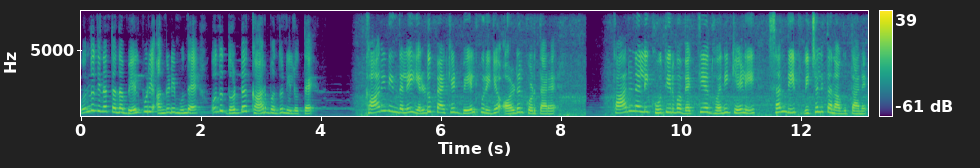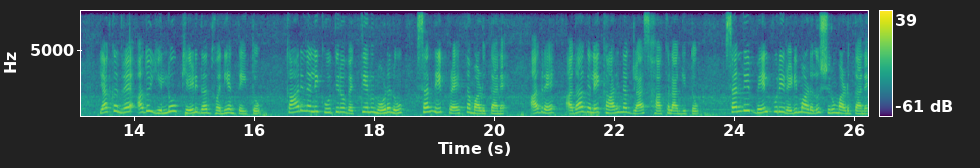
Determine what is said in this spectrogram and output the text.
ಒಂದು ದಿನ ತನ್ನ ಬೇಲ್ಪುರಿ ಅಂಗಡಿ ಮುಂದೆ ಒಂದು ದೊಡ್ಡ ಕಾರ್ ಬಂದು ನಿಲ್ಲುತ್ತೆ. ಕಾರಿನಿಂದಲೇ ಎರಡು ಪ್ಯಾಕೆಟ್ ಬೇಲ್ಪುರಿಗೆ ಆರ್ಡರ್ ಕೊಡ್ತಾರೆ. ಕಾರಿನಲ್ಲಿ ಕೂತಿರುವ ವ್ಯಕ್ತಿಯ ಧ್ವನಿ ಕೇಳಿ ಸಂದೀಪ್ ವಿಚಲಿತನಾಗುತ್ತಾನೆ. ಯಾಕಂದ್ರೆ ಅದು ಎಲ್ಲೋ ಕೇಳಿದ ಧ್ವನಿಯಂತೆ ಇತ್ತು. ಕಾರಿನಲ್ಲಿ ಕೂತಿರೋ ವ್ಯಕ್ತಿಯನ್ನು ನೋಡಲು ಸಂದೀಪ್ ಪ್ರಯತ್ನ ಮಾಡುತ್ತಾನೆ. ಆದರೆ ಅದಾಗಲೇ ಕಾರಿನ ಗ್ಲಾಸ್ ಹಾಕಲಾಗಿತ್ತು. ಸಂದೀಪ್ ಬೇಲ್ಪುರಿ ರೆಡಿ ಮಾಡಲು ಶುರು ಮಾಡುತ್ತಾನೆ.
